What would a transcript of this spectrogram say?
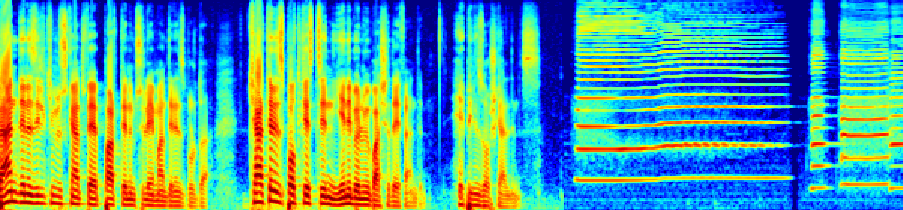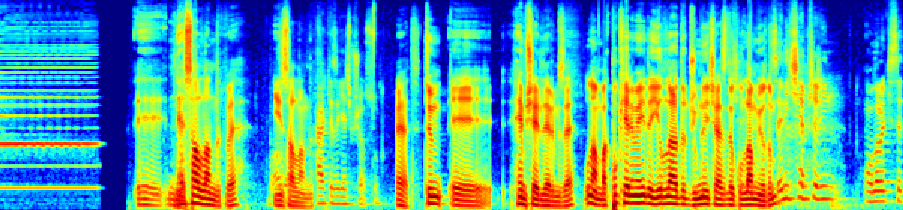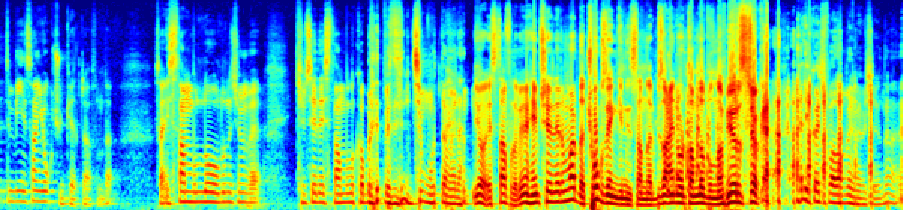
Ben Deniz İlkim Üskent ve partnerim Süleyman Deniz burada. Kerteriz Podcast'in yeni bölümü başladı efendim. Hepiniz hoş geldiniz. Ee, ne sallandık be? İyi sallandık. Herkese geçmiş olsun. Evet. Tüm e, hemşerilerimize. Ulan bak bu kelimeyi de yıllardır cümle içerisinde kullanmıyordum. Senin hiç hemşerin olarak hissettiğin bir insan yok çünkü etrafında. Sen İstanbullu olduğun için ve kimseyi de İstanbul'u kabul etmediğin için muhtemelen Yok estağfurullah. Benim hemşerilerim var da çok zengin insanlar. Biz aynı ortamda bulunamıyoruz çok. Ali Koç falan benim hemşerim değil mi?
